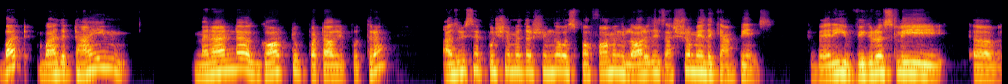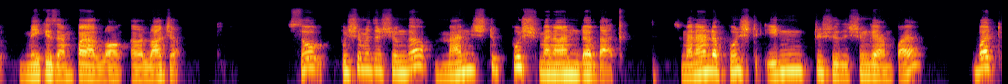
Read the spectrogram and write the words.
But by the time Menander got to Pataliputra, as we said, Pushyamitra Shunga was performing a lot of these Ashwamedha campaigns, very vigorously uh, make his empire long, uh, larger. So Pushyamitra Shunga managed to push Menander back. So Menander pushed into the Shunga Empire, but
